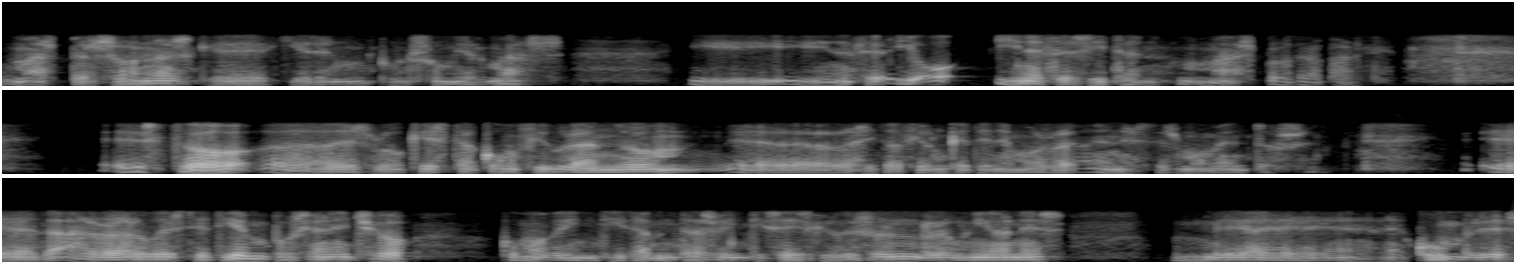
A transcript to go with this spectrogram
más personas que quieren consumir más y, y, necesitan más, por otra parte. Esto eh, es lo que está configurando eh, la situación que tenemos en estos momentos. a lo largo de este tiempo se han hecho como veintitantas, veintiséis creo que son reuniones de eh, cumbres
